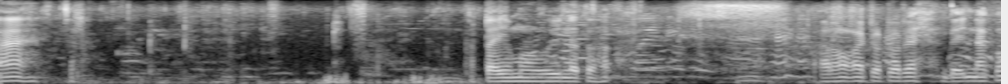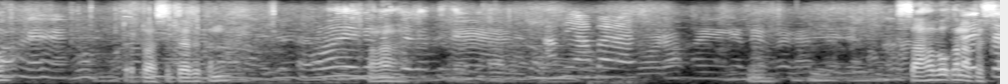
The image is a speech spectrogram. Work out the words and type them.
হ্যাঁ চলো টাইম ᱦᱩᱭ ᱱᱟ ᱛᱚ ᱦᱟᱸᱜ ᱟᱨ ᱦᱚᱸ ᱴᱚᱴᱚ ᱨᱮ ᱫᱮᱡ ᱱᱟᱠᱚ ᱴᱚᱴᱚ ᱥᱮᱴᱮᱨ ᱠᱟᱱᱟ ᱦᱮᱸ ᱥᱟᱦᱚᱵ ᱠᱟᱱᱟ ᱯᱮᱥᱮ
